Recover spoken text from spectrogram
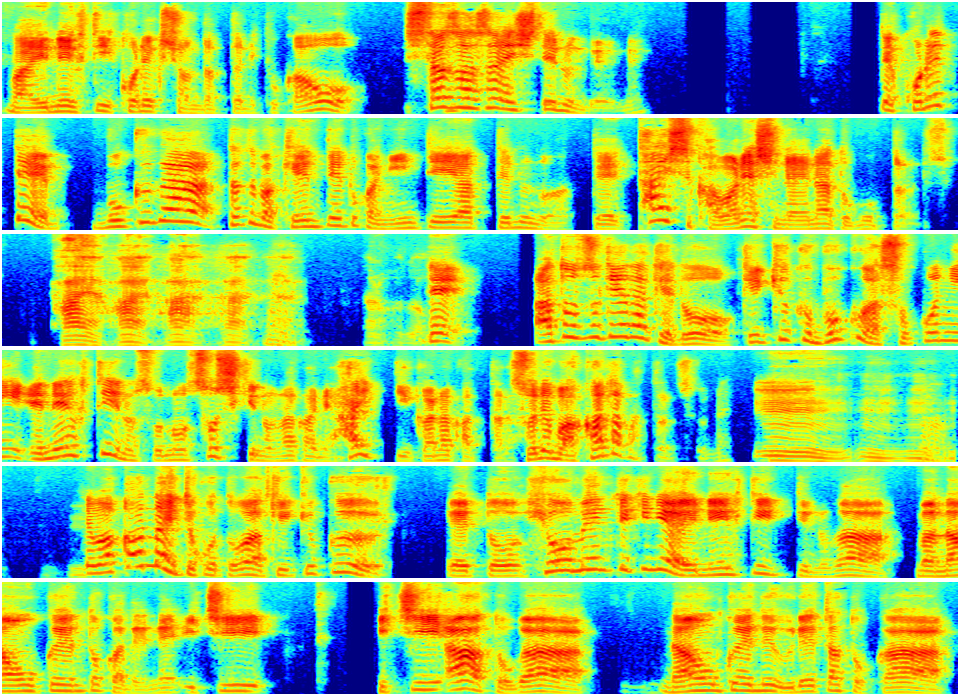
まあ、NFT コレクションだったりとかを下支えしてるんだよね。で、これって僕が例えば検定とか認定やってるのだって、大して変わりゃしないなと思ったんですよ。はいはいはいはいはうんい。なるほど。で、後付けだけど、結局僕はそこに NFT のその組織の中に入っていかなかったら、それ分からなかったんですよね。うんうんうんうん。で、分かんないってことは、結局、えっと、表面的には NFT っていうのが、まあ、何億円とかでね、1、1アートが何億円で売れたとか、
